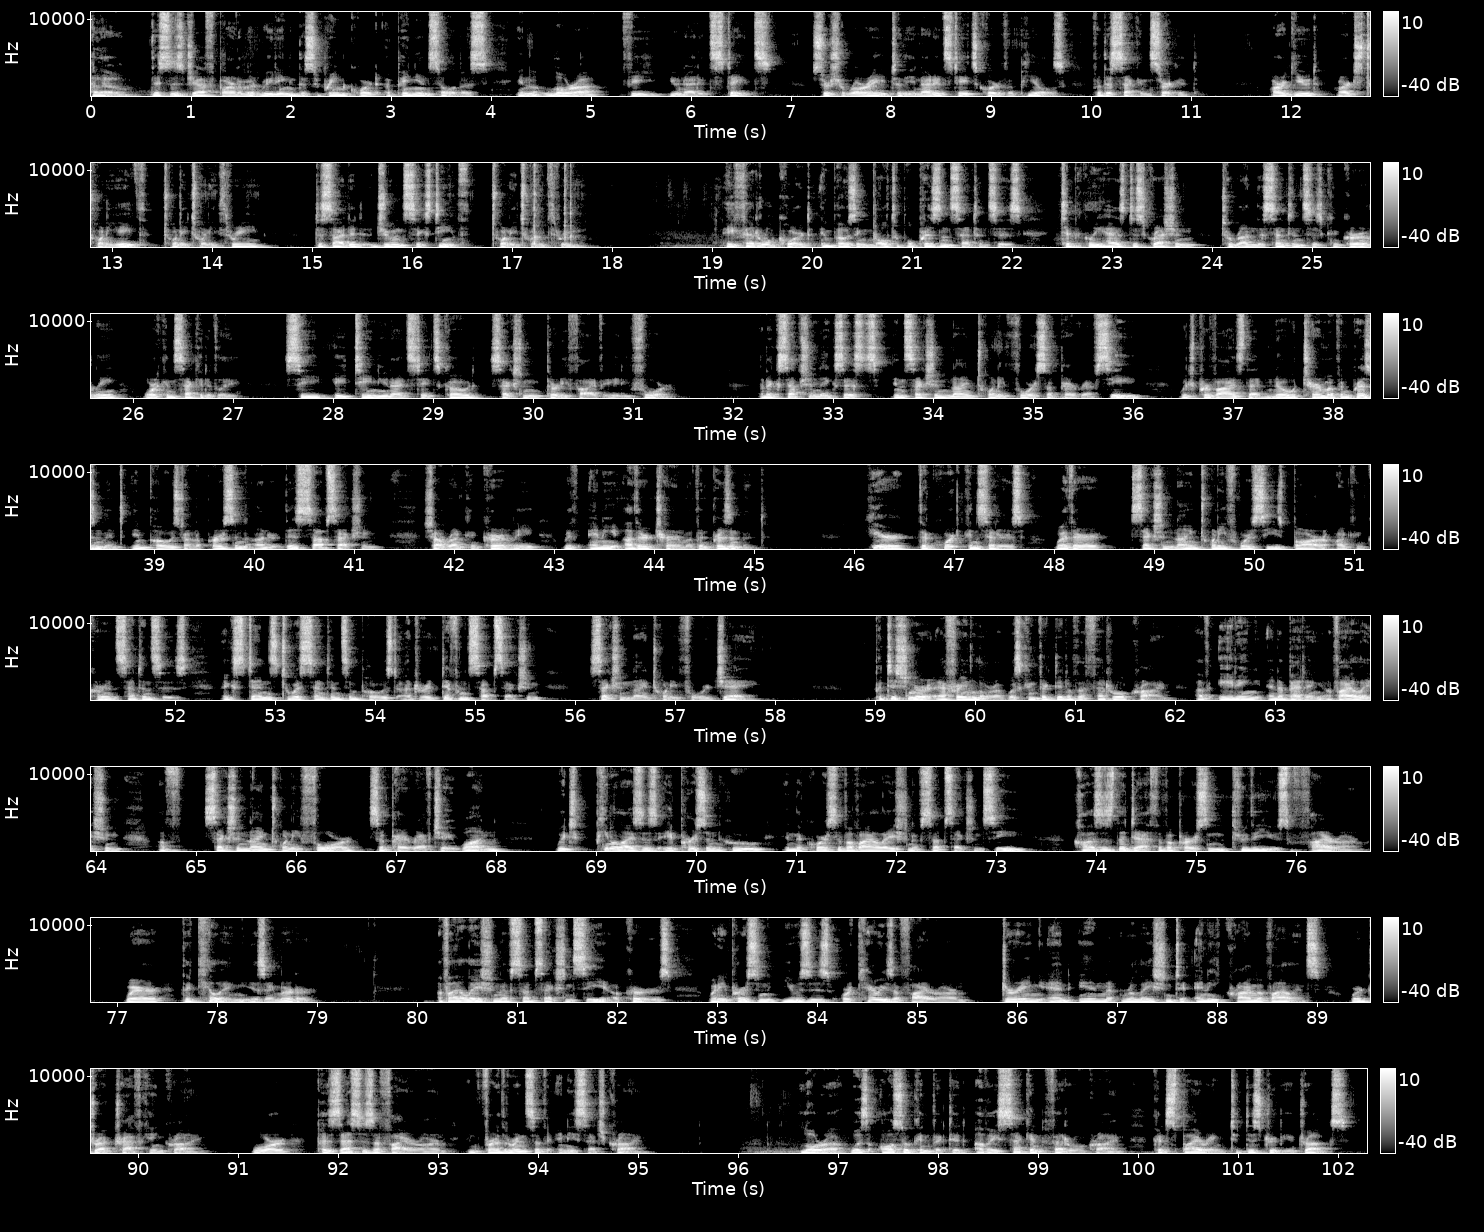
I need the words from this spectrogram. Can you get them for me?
Hello, this is Jeff Barnum reading the Supreme Court opinion syllabus in Lora v. United States, certiorari to the United States Court of Appeals for the Second Circuit. Argued March 28, 2023, decided June 16, 2023. A federal court imposing multiple prison sentences typically has discretion to run the sentences concurrently or consecutively. See 18 United States Code, Section 3584. An exception exists in Section 924, subparagraph C, which provides that no term of imprisonment imposed on a person under this subsection shall run concurrently with any other term of imprisonment. Here, the court considers whether Section 924C's bar on concurrent sentences extends to a sentence imposed under a different subsection, Section 924J. Petitioner Ephraim Lora was convicted of the federal crime of aiding and abetting a violation of Section 924, subparagraph J1, which penalizes a person who, in the course of a violation of subsection C, causes the death of a person through the use of a firearm where the killing is a murder. A violation of subsection C occurs when a person uses or carries a firearm during and in relation to any crime of violence or drug trafficking crime, or possesses a firearm in furtherance of any such crime. Lora was also convicted of a second federal crime, conspiring to distribute drugs.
